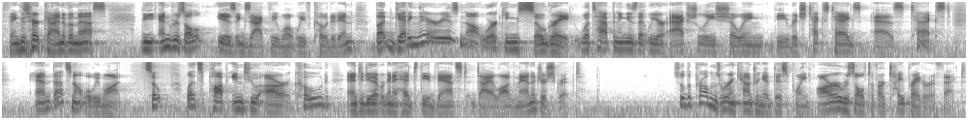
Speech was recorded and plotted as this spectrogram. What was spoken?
things are kind of a mess. The end result is exactly what we've coded in, but getting there is not working so great. What's happening is that we are actually showing the rich text tags as text, and that's not what we want. So let's pop into our code, and to do that we're going to head to the Advanced Dialog Manager script. So the problems we're encountering at this point are a result of our typewriter effect,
